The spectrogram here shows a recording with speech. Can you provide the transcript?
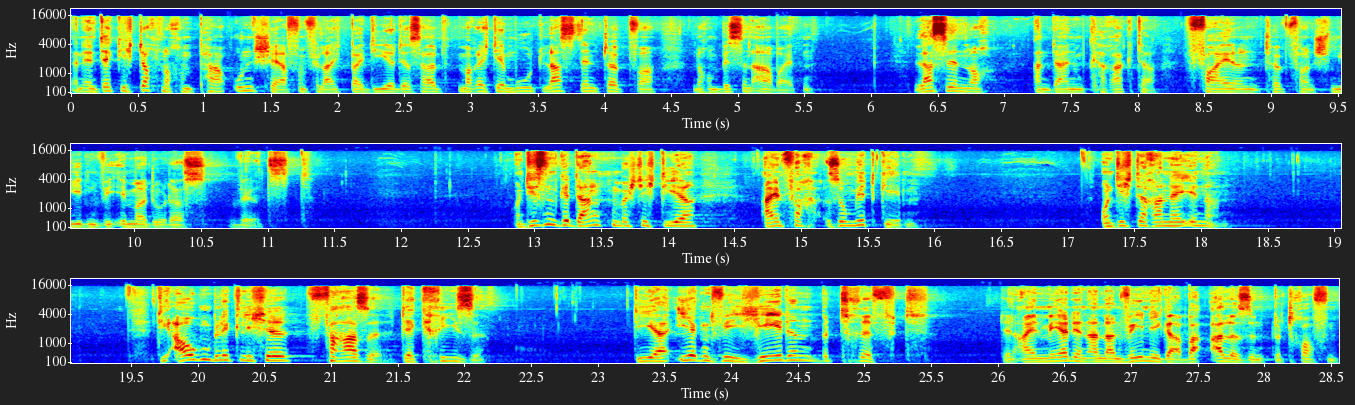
dann entdecke ich doch noch ein paar Unschärfen vielleicht bei dir. Deshalb mache ich dir Mut, lass den Töpfer noch ein bisschen arbeiten. Lass ihn noch an deinem Charakter feilen, töpfern, schmieden, wie immer du das willst. Und diesen Gedanken möchte ich dir einfach so mitgeben und dich daran erinnern. Die augenblickliche Phase der Krise, die ja irgendwie jeden betrifft, den einen mehr, den anderen weniger, aber alle sind betroffen.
